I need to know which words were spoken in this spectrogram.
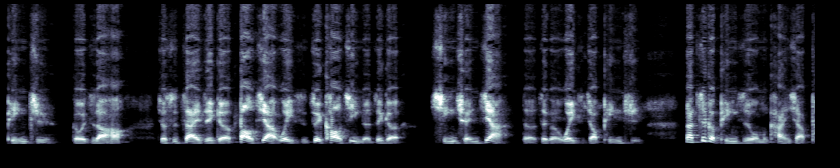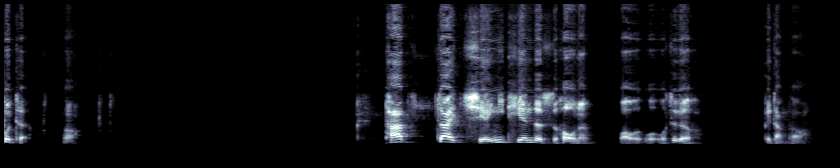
平值，各位知道哈，就是在这个报价位置最靠近的这个行权价的这个位置叫平值。那这个平值我们看一下 put 啊。它在前一天的时候呢，哇，我我我这个被挡到，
